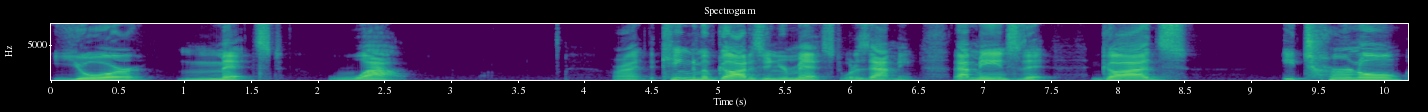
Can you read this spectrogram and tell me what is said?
your midst. Wow. All right? The kingdom of God is in your midst. What does that mean? That means that God's eternal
